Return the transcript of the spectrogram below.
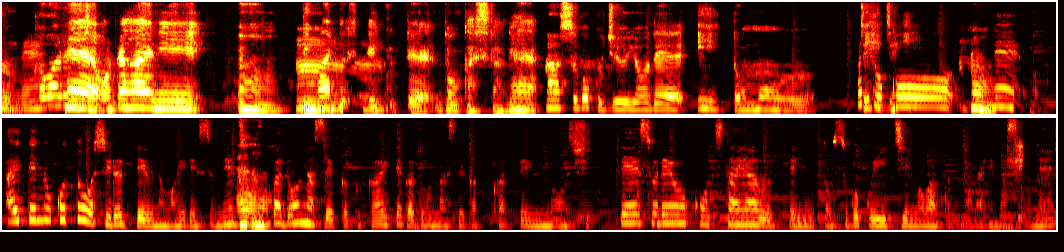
よね。変われねお互いにうん、リマインドしていくってどうかしらね。あすごく重要でいいと思う。ぜひぜひ。ね、相手のことを知るっていうのもいいですよね。自分がどんな性格か、相手がどんな性格かっていうのを知ってそれをこう伝え合うっていうとすごくいいチームワークにもなりますよね。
